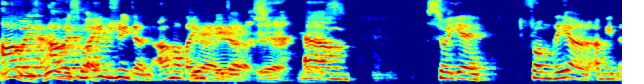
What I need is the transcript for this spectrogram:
I was, I was, was mind reading. I'm a mind yeah, reader. Yeah, yeah. Nice. Um, so yeah, from there, I mean,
